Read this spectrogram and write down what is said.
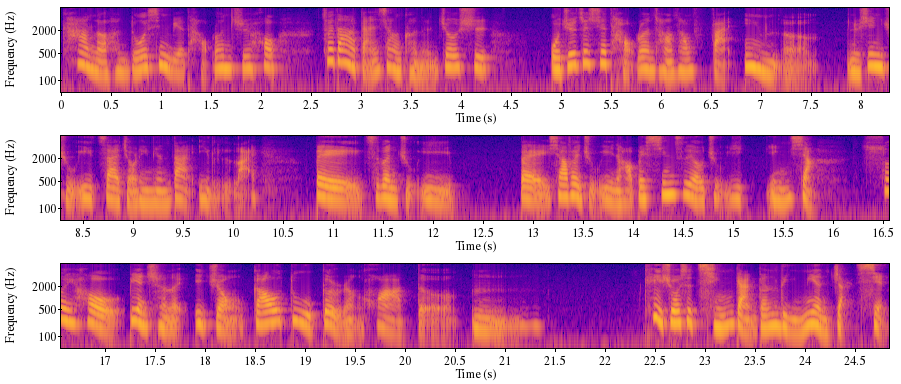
看了很多性别讨论之后，最大的感想可能就是，我觉得这些讨论常常反映了女性主义在九零年代以来被资本主义、被消费主义，然后被新自由主义影响，最后变成了一种高度个人化的，嗯，可以说是情感跟理念展现。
